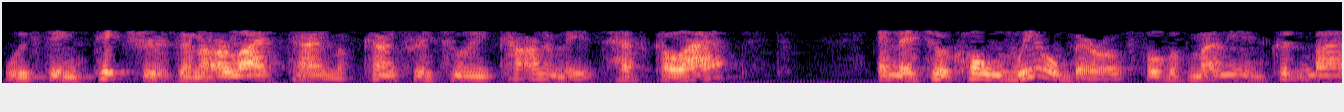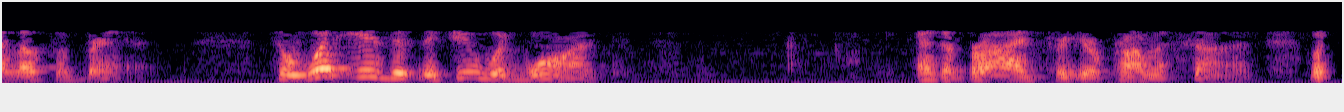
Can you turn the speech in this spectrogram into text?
We've seen pictures in our lifetime of countries whose economies have collapsed and they took whole wheelbarrows full of money and couldn't buy a loaf of bread. So what is it that you would want as a bride for your promised son? Well, the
